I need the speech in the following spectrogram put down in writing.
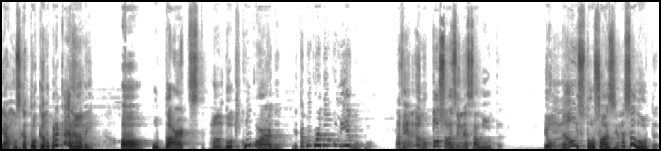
E a música tocando pra caramba, hein? Ó, o Darks mandou que concorda. Ele tá concordando comigo, pô. Tá vendo? Eu não tô sozinho nessa luta. Eu não estou sozinho nessa luta.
